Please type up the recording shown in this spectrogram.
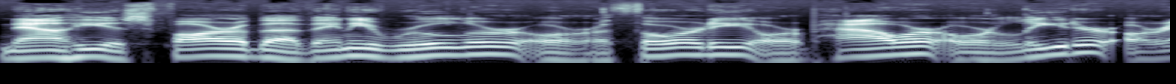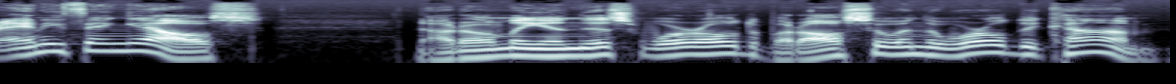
Now he is far above any ruler or authority or power or leader or anything else, not only in this world, but also in the world to come.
